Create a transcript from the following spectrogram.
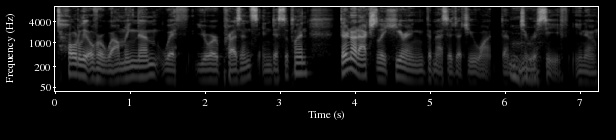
totally overwhelming them with your presence and discipline, they're not actually hearing the message that you want them mm-hmm. to receive, you know.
